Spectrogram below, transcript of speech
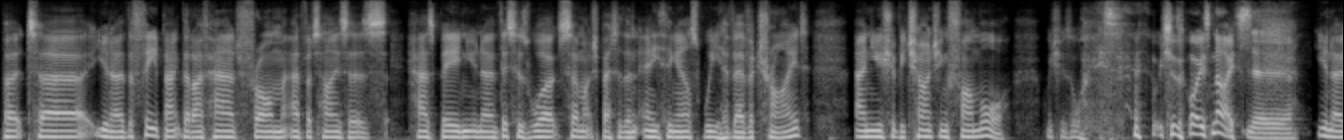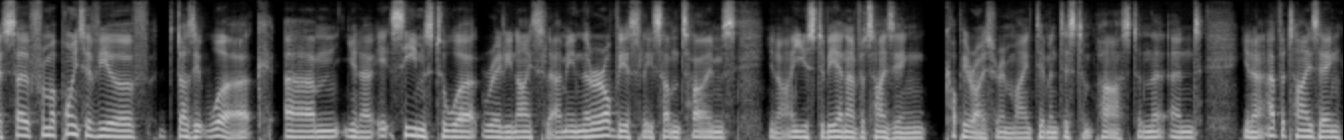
But uh, you know, the feedback that I've had from advertisers has been, you know, this has worked so much better than anything else we have ever tried, and you should be charging far more which is always which is always nice. Yeah, yeah, You know, so from a point of view of does it work? Um, you know, it seems to work really nicely. I mean, there are obviously sometimes, you know, I used to be an advertising copywriter in my dim and distant past, and the, and you know, advertising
